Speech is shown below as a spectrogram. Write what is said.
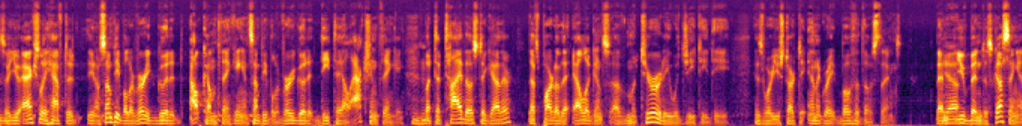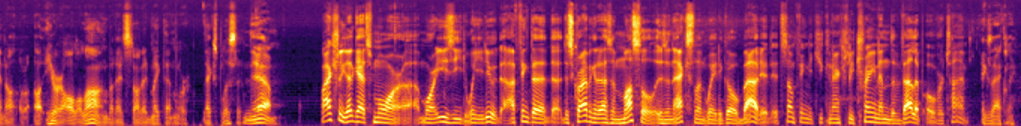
So you actually have to, you know, some people are very good at outcome thinking and some people are very good at detail action thinking. But to tie those together, that's part of the elegance of maturity with GTD is where you start to integrate both of those things. And Yeah. you've been discussing it all, all, here all along, but I just thought I'd make that more explicit. yeah, Well, actually, that gets more uh, more easy the way you do it. I think that uh, describing it as a muscle is an excellent way to go about it. It's something that you can actually train and develop over time. Exactly.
